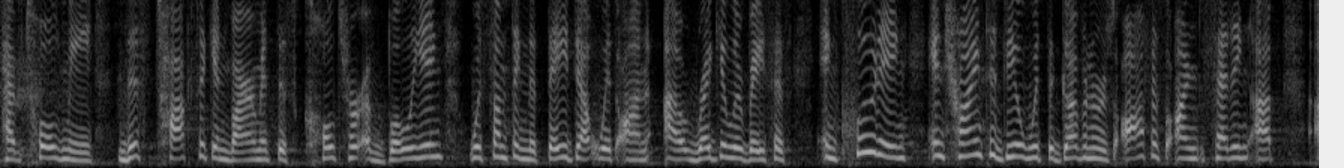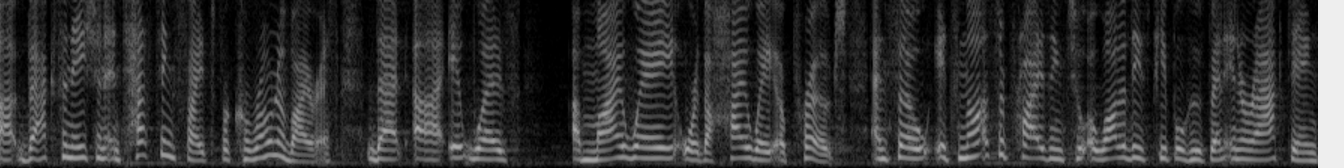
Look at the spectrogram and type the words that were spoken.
have told me this toxic environment, this culture of bullying, was something that they dealt with on a regular basis, including in trying to deal with the governor's office on setting up uh, vaccination and testing sites for coronavirus. That uh, it was a my way or the highway approach. And so it's not surprising to a lot of these people who've been interacting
